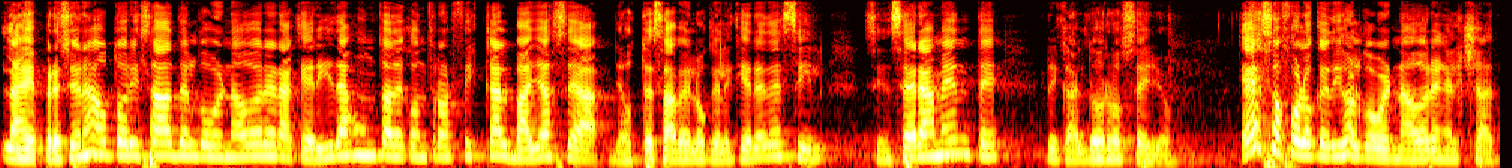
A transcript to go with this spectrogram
las expresiones autorizadas del gobernador era querida Junta de Control Fiscal, váyase a, ya usted sabe lo que le quiere decir, sinceramente, Ricardo Rosello. Eso fue lo que dijo el gobernador en el chat.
